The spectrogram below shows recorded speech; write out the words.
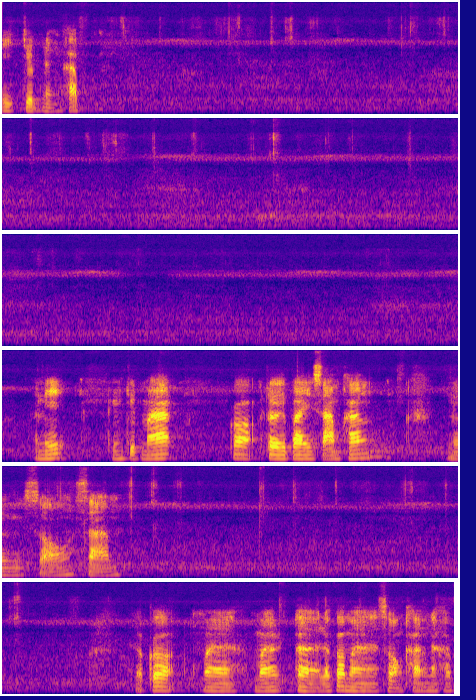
อีกจุดหนึ่งครับ อั นี้ถึงจุดมาร์กก็เลยไปสามครั้งหนึ่งสองสามแล้วก็มามาร์กเอ่อแล้วก็มาสองครั้งนะครับ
